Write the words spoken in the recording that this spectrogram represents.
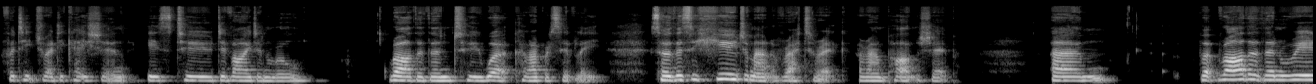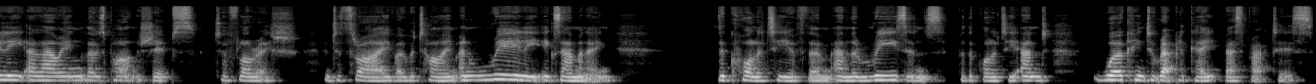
for teacher education is to divide and rule rather than to work collaboratively. So there's a huge amount of rhetoric around partnership. Um, but rather than really allowing those partnerships to flourish, and to thrive over time and really examining the quality of them and the reasons for the quality and working to replicate best practice.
